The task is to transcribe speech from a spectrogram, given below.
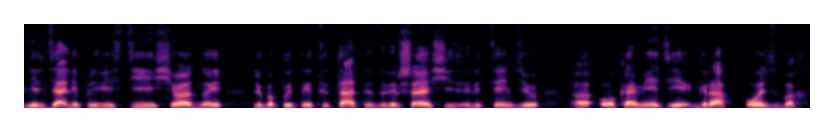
Нельзя ли привести еще одной любопытной цитаты, завершающей рецензию Э, о комедии «Граф Ольсбах».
